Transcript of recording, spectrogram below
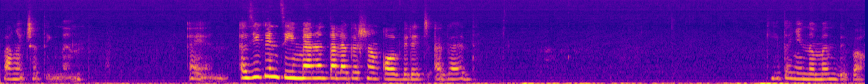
Pangit siya tingnan. Ayan. As you can see, meron talaga siyang coverage agad. Kita niyo naman, di ba?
